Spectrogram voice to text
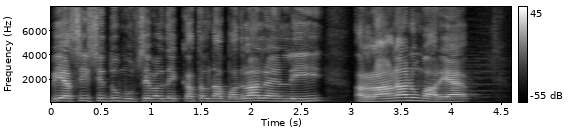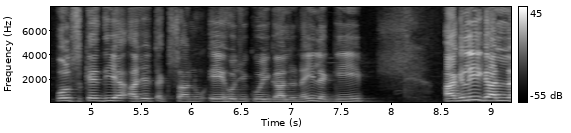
ਵੀ ਅਸੀਂ ਸਿੱਧੂ ਮੂਸੇਵਾਲੇ ਦੇ ਕਤਲ ਦਾ ਬਦਲਾ ਲੈਣ ਲਈ ਰਾਣਾ ਨੂੰ ਮਾਰਿਆ, ਪੁਲਿਸ ਕਹਿੰਦੀ ਹੈ, ਅਜੇ ਤੱਕ ਸਾਨੂੰ ਇਹੋ ਜੀ ਕੋਈ ਗੱਲ ਨਹੀਂ ਲੱਗੀ। ਅਗਲੀ ਗੱਲ,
